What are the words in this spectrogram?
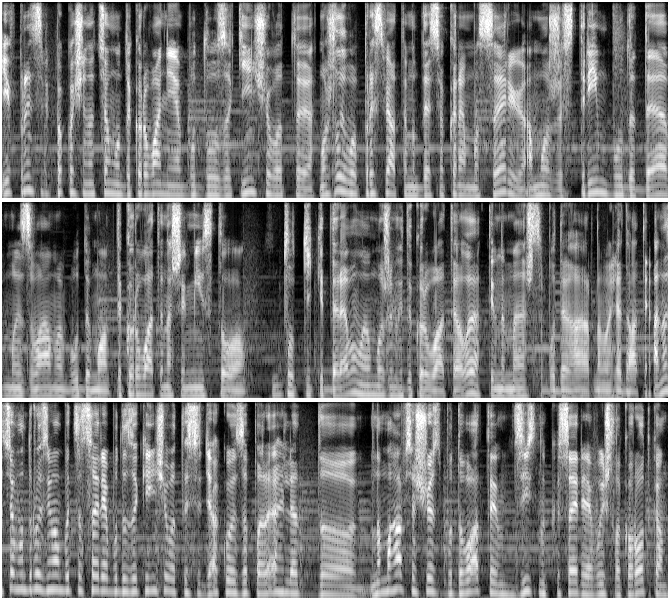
І в принципі, поки що на цьому декоруванні я буду закінчувати. Можливо, присвятимо десь окрему серію, а може стрім буде, де ми з вами будемо декорувати наше місто. Тут тільки дерева ми можемо їх декорувати, але тим не менш це буде гарно виглядати. А на цьому, друзі, мабуть, ця серія буде закінчуватися. Дякую за перегляд. Е, Намагався щось збудувати. Звісно, серія вийшла коротка.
